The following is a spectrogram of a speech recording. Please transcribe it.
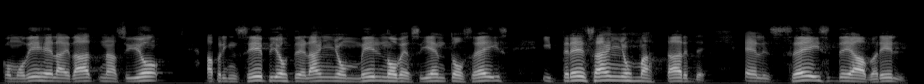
Como dije, la edad nació a principios del año 1906 y tres años más tarde, el 6 de abril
